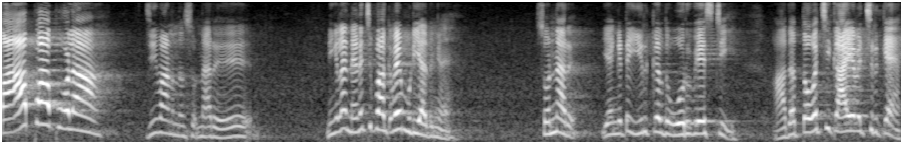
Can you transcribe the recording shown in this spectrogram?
வாப்பா போகலாம் ஜீவானந்தம் சொன்னார். நீங்களாம் நினச்சி பார்க்கவே முடியாதுங்க. சொன்னார் என்கிட்ட இருக்கிறது ஒரு வேஷ்டி. அதை துவைச்சி காய வச்சுருக்கேன்.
